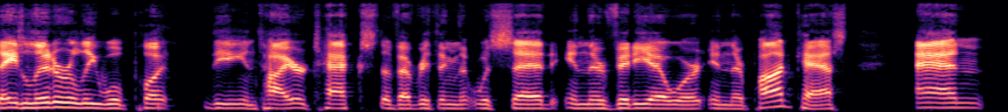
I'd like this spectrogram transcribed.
they literally will put the entire text of everything that was said in their video or in their podcast and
